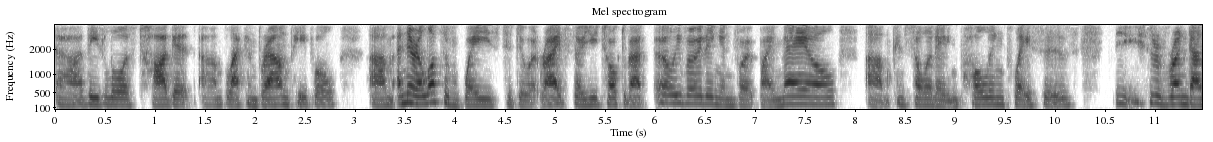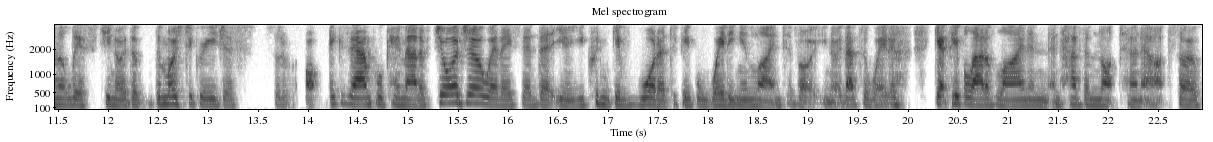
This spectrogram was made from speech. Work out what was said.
uh, these laws target um, black and brown people, um, and there are lots of ways to do it. Right. So you talked about early voting and vote by mail, um, consolidating polling places. You sort of run down the list. You know, the the most egregious sort of uh, example came out of Georgia, where they said that you know you couldn't give water to people waiting in line to vote. You know, that's a way to get people out of line and and have them not turn out. So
